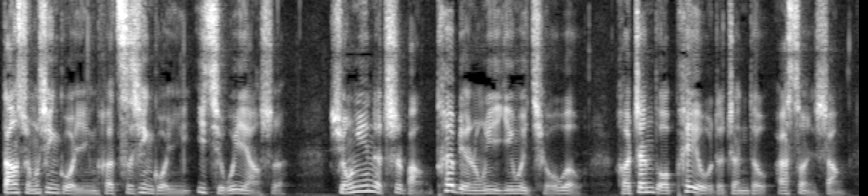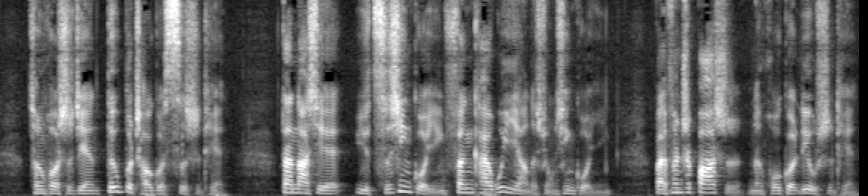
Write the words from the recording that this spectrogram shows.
当雄性果蝇和雌性果蝇一起喂养时，雄鹰的翅膀特别容易因为求偶和争夺配偶的争斗而损伤，存活时间都不超过四十天。但那些与雌性果蝇分开喂养的雄性果蝇，百分之八十能活过六十天。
